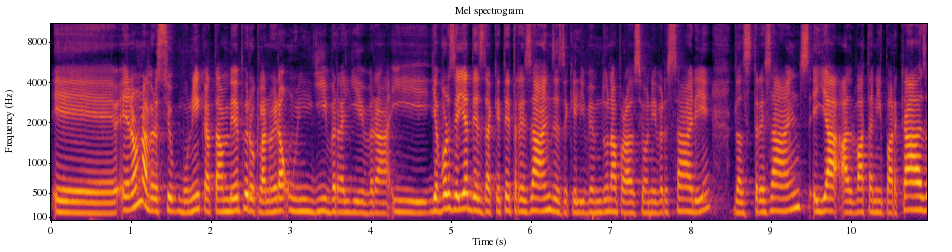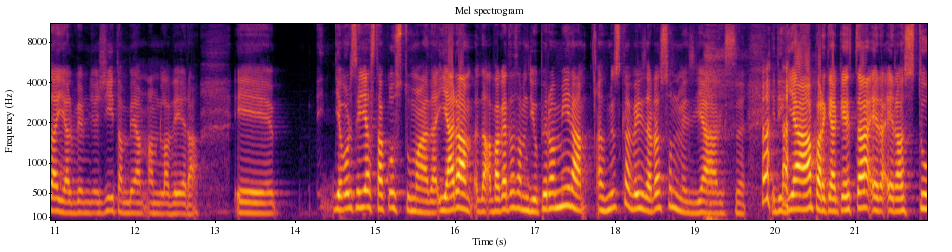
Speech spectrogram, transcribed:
eh, era una versió bonica també, però clar, no era un llibre, llibre, i llavors ella des de que té 3 anys, des de que li vam donar per al seu aniversari, dels 3 anys, ella el va tenir per casa i el vam llegir també amb, amb la Vera. Eh, llavors ella està acostumada i ara a vegades em diu però mira, els meus cabells ara són més llargs. I dic ja, perquè aquesta era, eres tu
